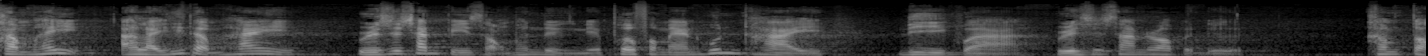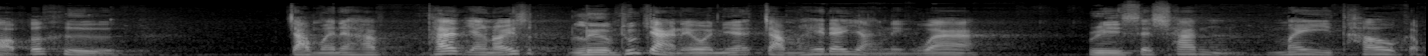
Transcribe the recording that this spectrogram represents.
ทำให้อะไรที่ทำให้ recession ปี 2001 เนี่ย performance หุ้นไทยดีกว่า recession รอบอื่นๆคำตอบก็คือจำไว้นะครับ ถ้าอย่างน้อยสุดลืมทุกอย่างในวันนี้จำให้ได้อย่างหนึ่งว่า recession ไม่เท่ากับ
